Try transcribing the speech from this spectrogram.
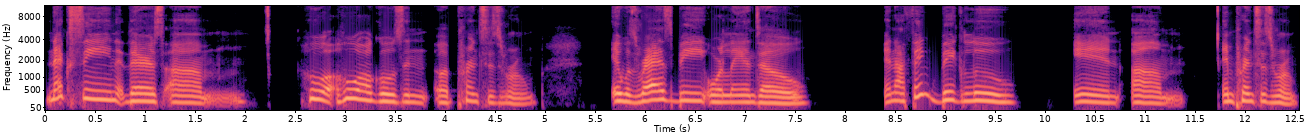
next scene, there's um who who all goes in a Prince's room. It was Raz B, Orlando, and I think Big Lou in um in Prince's room.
